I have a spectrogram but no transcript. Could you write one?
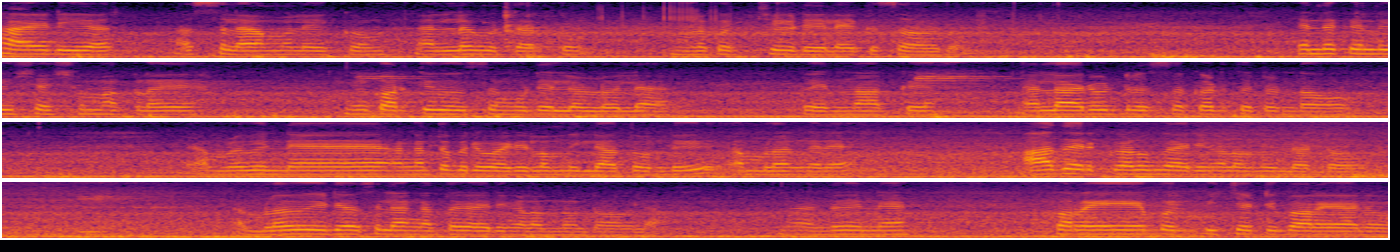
ഹായ് ഡിയർ. അസ്സലാമു അലൈക്കും നല്ല കൂട്ടുകാർക്കും നമ്മളെ കൊച്ചു വീഡിയോയിലേക്ക് സ്വാഗതം. എന്തൊക്കെയുണ്ട് വിശേഷം മക്കളെ? ഇനി കുറച്ച് ദിവസം കൂടിയല്ലേ ഉള്ളൂ അല്ലേ? പെരുന്നാൾക്ക് എല്ലാവരും ഡ്രസ്സൊക്കെ എടുത്തിട്ടുണ്ടാവും. നമ്മൾ പിന്നെ അങ്ങനത്തെ പരിപാടികളൊന്നും ഇല്ലാത്തതുകൊണ്ട് നമ്മളങ്ങനെ ആ തിരക്കുകളും കാര്യങ്ങളൊന്നും ഇല്ല കേട്ടോ. നമ്മളെ വീഡിയോസിൽ അങ്ങനത്തെ കാര്യങ്ങളൊന്നും ഉണ്ടാവില്ല. അതുകൊണ്ട് പിന്നെ കുറേ പൊലിപ്പിച്ചട്ടി പറയാനോ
